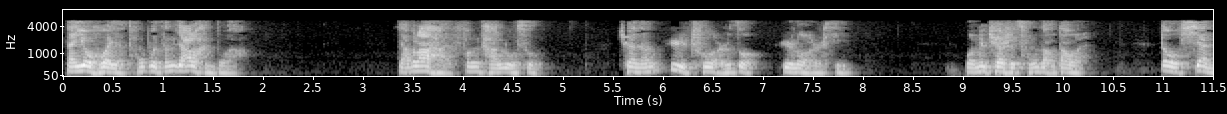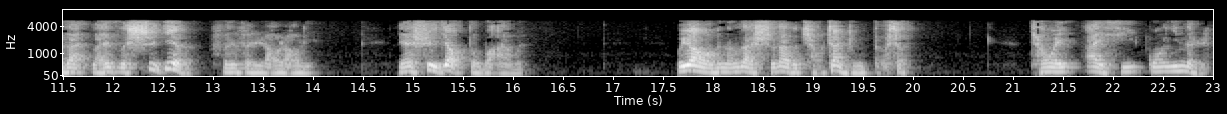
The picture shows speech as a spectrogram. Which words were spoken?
但诱惑也同步增加了很多啊。亚伯拉罕风餐露宿，却能日出而作，日落而息。我们却是从早到晚都陷在来自世界的纷纷扰扰里，连睡觉都不安稳。唯愿我们能在时代的挑战中得胜，成为爱惜光阴的人。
